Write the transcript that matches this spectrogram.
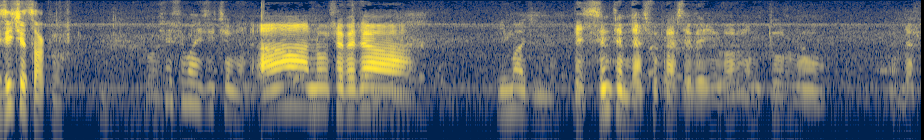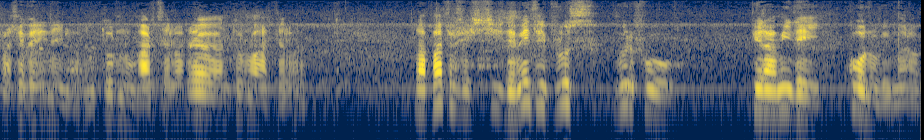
ziceți acum. Ce să mai zicem? nene? A, nu se vedea... Imagine. Deci suntem deasupra Severinilor, în turnul... Deasupra Severinilor, în turnul Harțelor, eh, în turnul Artelor, la 45 de metri plus vârful piramidei conului, mă rog.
